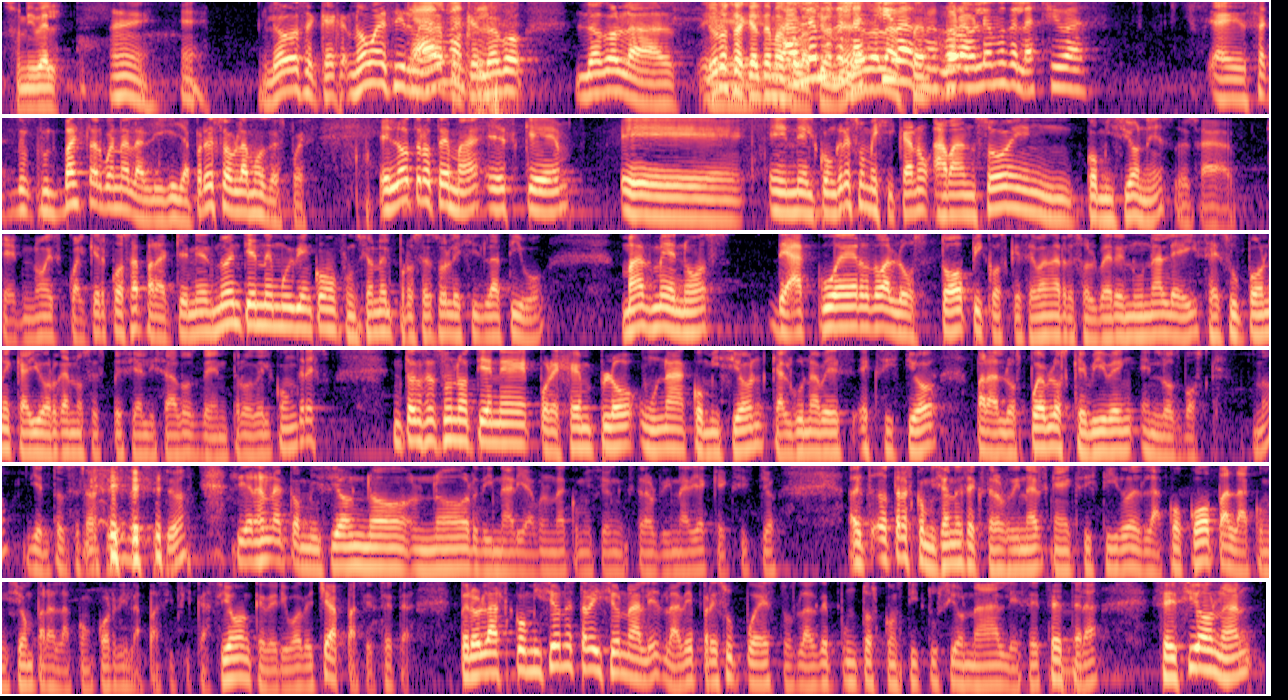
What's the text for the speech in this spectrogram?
su nivel. Eh, eh. Luego se queja. No voy a decir nada porque luego, luego las... Yo no saqué el tema de Hablemos de ¿eh? las Luego chivas, las- mejor, hablemos de las chivas. Exacto, va a estar buena la liguilla, pero eso hablamos después. El otro tema es que eh, en el Congreso mexicano avanzó en comisiones, o sea, que no es cualquier cosa, para quienes no entienden muy bien cómo funciona el proceso legislativo, más o menos, de acuerdo a los tópicos que se van a resolver en una ley, se supone que hay órganos especializados dentro del Congreso. Entonces uno tiene, por ejemplo, una comisión que alguna vez existió para los pueblos que viven en los bosques, ¿no? Y entonces... ¿Ah, sí? ¿Eso existió? Sí, era una comisión no, no ordinaria, era una comisión extraordinaria que existió. Otras comisiones extraordinarias que han existido es la COCOPA, la Comisión para la Concordia y la Pacificación, que derivó de Chiapas, etcétera. Pero las comisiones tradicionales, la de presupuestos, las de puntos constitucionales, etcétera, sesionan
